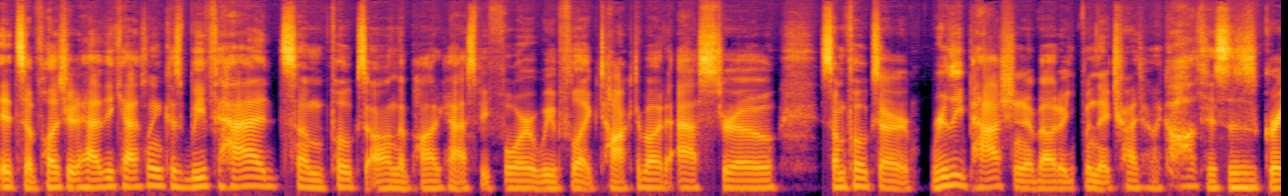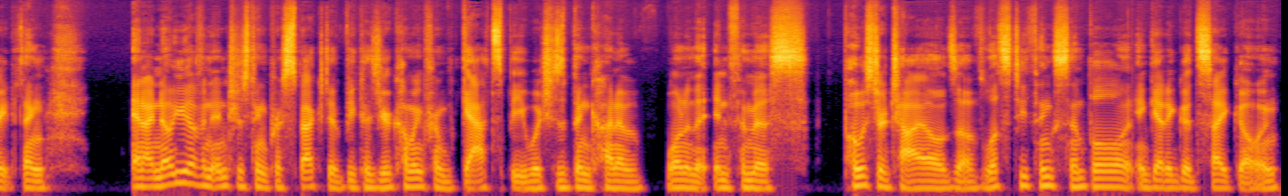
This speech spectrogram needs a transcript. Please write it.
It's a pleasure to have you, Kathleen, because we've had some folks on the podcast before. We've like talked about Astro. Some folks are really passionate about it when they try. They're like, "Oh, this is a great thing." And I know you have an interesting perspective because you're coming from Gatsby, which has been kind of one of the infamous poster childs of let's do things simple and get a good site going.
